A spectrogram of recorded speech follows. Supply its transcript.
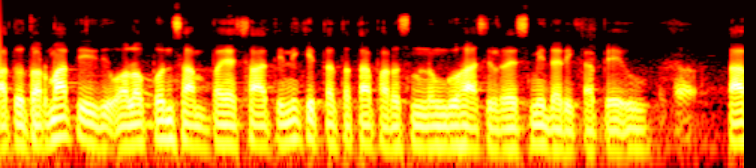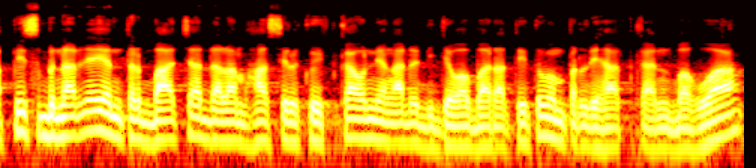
patut hormati walaupun sampai saat ini kita tetap harus menunggu hasil resmi dari KPU. Tapi sebenarnya yang terbaca dalam hasil quick count yang ada di Jawa Barat itu memperlihatkan bahwa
